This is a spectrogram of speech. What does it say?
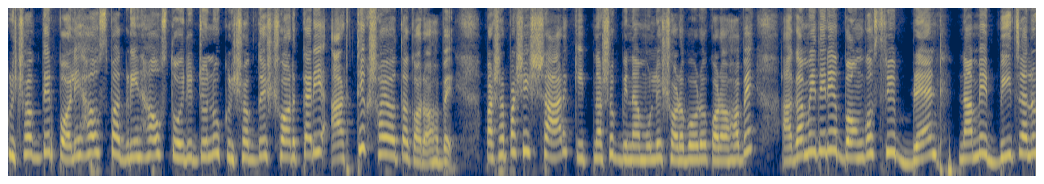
কৃষকদের পলিহাউস বা গ্রিন হাউস তৈরির জন্য কৃষকদের সরকারি আর্থিক সহায়তা করা হবে। পাশাপাশি সার, কীটনাশক বিনামূল্যে সরবরাহ করা হবে। আগামী দিনে বঙ্গশ্রী ব্র্যান্ড নামে বীজ আলু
